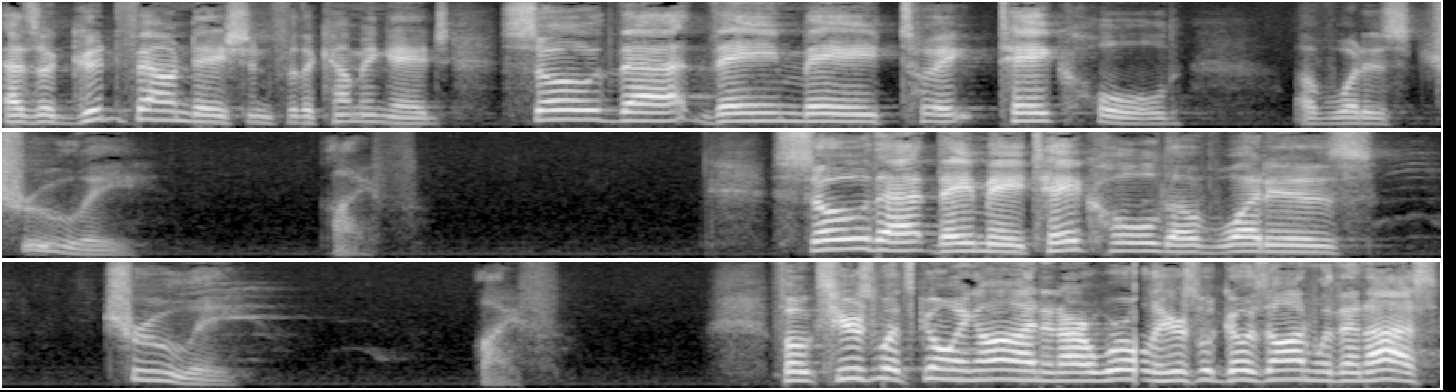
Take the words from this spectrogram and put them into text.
as a good foundation for the coming age, so that they may t- take hold of what is truly life. So that they may take hold of what is truly life. Folks, here's what's going on in our world. Here's what goes on within us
